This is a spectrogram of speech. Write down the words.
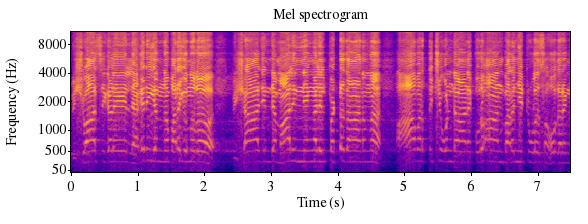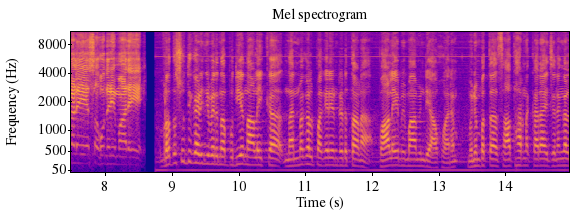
വിശ്വാസികളെ ലഹരി എന്ന് പറയുന്നത് പിശാജിന്റെ മാലിന്യങ്ങളിൽ പെട്ടതാണെന്ന് ആവർത്തിച്ചുകൊണ്ടാണ് ഖുർആൻ പറഞ്ഞിട്ടുള്ളത് സഹോദരങ്ങളെ സഹോദരിമാരെ. വ്രതശുദ്ധി കഴിഞ്ഞു വരുന്ന പുതിയ നാളേക്ക് നന്മകൾ പകരേണ്ടടുത്താണ് പാളയം ഇമാമിന്റെ ആഹ്വാനം. മുനമ്പത്ത് സാധാരണക്കാരായ ജനങ്ങൾ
